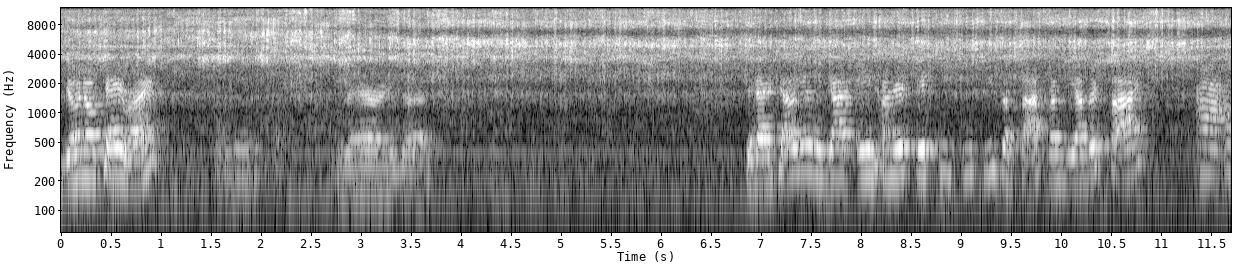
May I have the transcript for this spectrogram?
You doing okay, right? Very good. Did I tell you we got 850 cc's of fat from the other side? I, I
